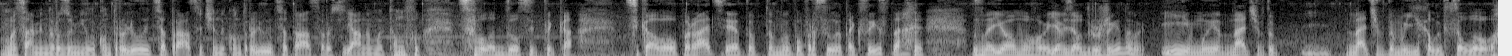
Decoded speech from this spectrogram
ми самі не розуміли, контролюється траса чи не контролюється траса росіянами, тому це була досить така цікава операція. Тобто ми попросили таксиста знайомого, я взяв дружину, і ми, начебто, начебто ми їхали в село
